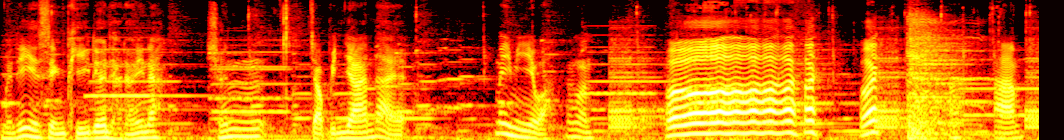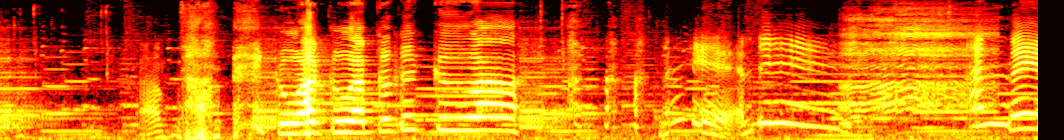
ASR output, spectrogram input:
ไม่ได้ยินเสียงผีเดินแถวนี้นะ ฉันจับวิญญาณได้อะไม่มีว่ะทุกคนเฮ้ย เฮ้ยเฮ้ยถามถามถามกลัวกลัวก็ก็กลัวนี่อันนี้อันนี้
